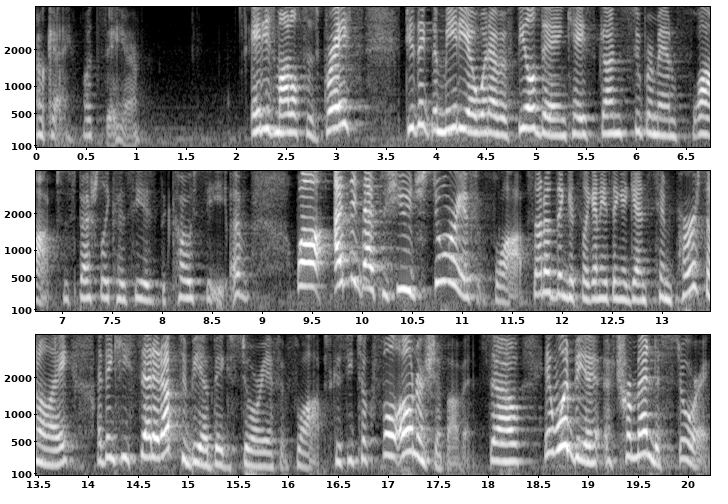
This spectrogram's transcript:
Okay, let's see here. 80s model says, Grace, do you think the media would have a field day in case Gunn's Superman flops, especially because he is the co CEO? Well, I think that's a huge story if it flops. I don't think it's like anything against him personally. I think he set it up to be a big story if it flops because he took full ownership of it. So it would be a, a tremendous story.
